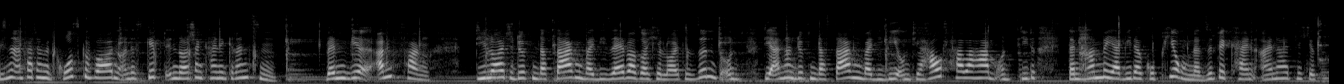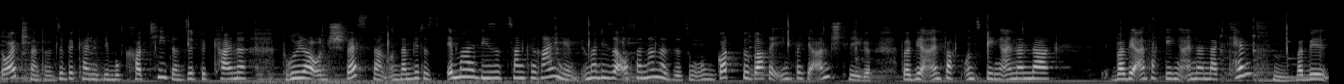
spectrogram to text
wir sind einfach damit groß geworden und es gibt in Deutschland keine Grenzen. Wenn wir anfangen, die Leute dürfen das sagen, weil die selber solche Leute sind und die anderen dürfen das sagen, weil die die und die Hautfarbe haben und die, dann haben wir ja wieder Gruppierungen. Dann sind wir kein einheitliches Deutschland, dann sind wir keine Demokratie, dann sind wir keine Brüder und Schwestern und dann wird es immer diese Zankereien geben, immer diese Auseinandersetzungen und Gott bewahre irgendwelche Anschläge, weil wir einfach uns gegeneinander, weil wir einfach gegeneinander kämpfen, weil wir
